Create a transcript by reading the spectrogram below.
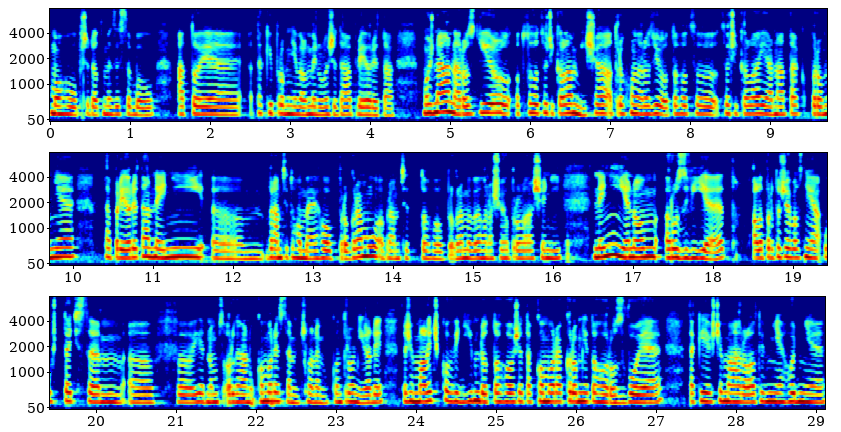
mohou předat mezi sebou a to je taky pro mě velmi důležitá priorita. Možná na rozdíl od toho, co říkala Míša a trochu na rozdíl od toho, co, co říkala Jana, tak pro mě ta priorita není um, v rámci toho mého programu a v rámci toho programového našeho prohlášení, není jenom rozvíjet, ale protože vlastně já už teď jsem uh, v jednom z orgánů komory, jsem členem kontrolní rady, takže maličko vidím do toho, že ta komora kromě toho rozvoje taky ještě má relativně hodně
